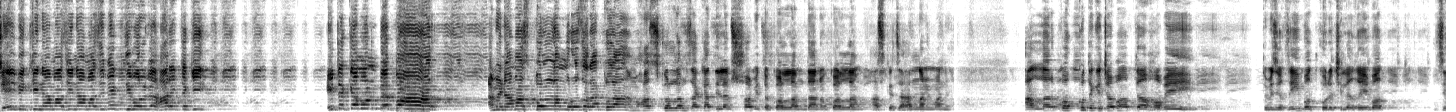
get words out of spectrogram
যেই ব্যক্তি নামাজি নামাজি ব্যক্তি বলবে, হার, এটা কি? এটা কেমন ব্যাপার? আমি নামাজ পড়লাম, রোজা রাখলাম, হজ করলাম জাকাত দিলাম, সবই তো করলাম, দানও করলাম, আজকে জাহান্নামী মানে। আল্লাহর পক্ষ থেকে জবাব দেওয়া হবে, তুমি যে গীবত করেছিলে, গীবত, যে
